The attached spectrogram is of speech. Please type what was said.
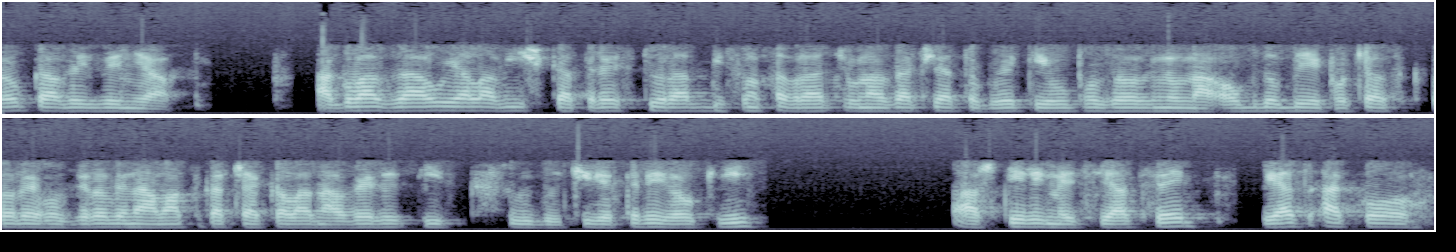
roka väzenia. Ak vás zaujala výška trestu, rád by som sa vrátil na začiatok vety a upozornil na obdobie, počas ktorého zdrovená matka čakala na verdikt súdu, čiže 3 roky a 4 mesiace. Viac ako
